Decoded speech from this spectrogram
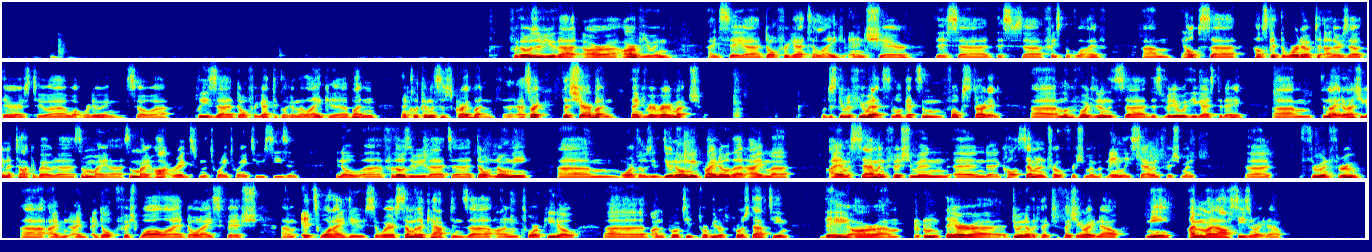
For those of you that are are viewing, I'd say don't forget to like and share this uh, this uh, Facebook Live. Um, helps uh, helps get the word out to others out there as to uh, what we're doing. So uh, please uh, don't forget to click on the like uh, button and click on the subscribe button. Uh, sorry, the share button. Thank you very very much. We'll just give it a few minutes. We'll get some folks started. Uh, I'm looking forward to doing this uh, this video with you guys today. Um, tonight, I'm actually going to talk about uh, some of my uh, some of my hot rigs from the 2022 season. You know, uh, for those of you that uh, don't know me, um, or those of you that do know me, probably know that I'm a, I am a salmon fisherman and I call it salmon and trout fisherman, but mainly salmon fisherman uh, through and through. Uh, I, I don't fish walleye, I don't ice fish. Um, it's what I do. So whereas some of the captains uh, on Torpedo, uh, on the Pro Torpedo's pro staff team, they are um, they are uh, doing other types of fishing right now. Me, I'm in my off season right now.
